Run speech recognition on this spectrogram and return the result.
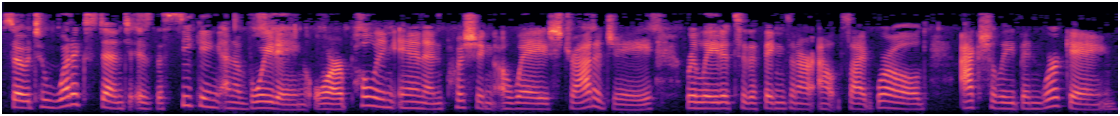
So to what extent is the seeking and avoiding or pulling in and pushing away strategy related to the things in our outside world actually been working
